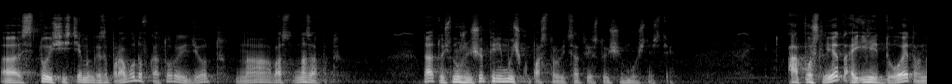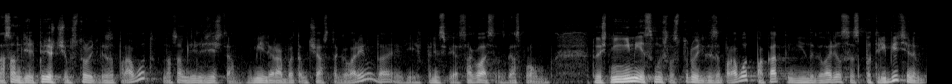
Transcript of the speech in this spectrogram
э, с той системой газопроводов, которая идет на, на запад. Да, то есть нужно еще перемычку построить соответствующей мощности. А после этого, или до этого, на самом деле, прежде чем строить газопровод, на самом деле здесь там Миллер об этом часто говорил, да, и в принципе я согласен с Газпромом. То есть не, имеет смысла строить газопровод, пока ты не договорился с потребителем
